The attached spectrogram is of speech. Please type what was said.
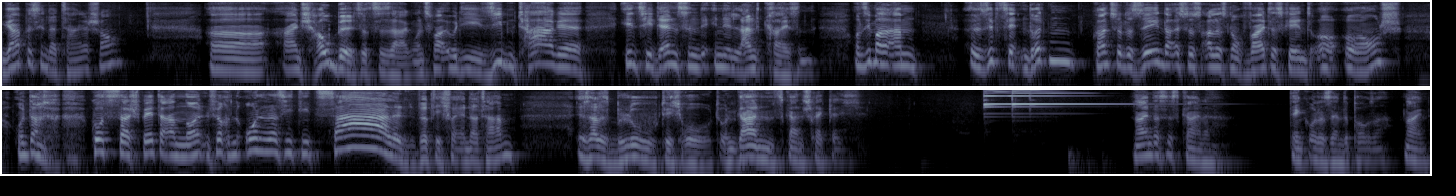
gab es in der Tagesschau äh, ein Schaubild sozusagen, und zwar über die sieben Tage Inzidenzen in den Landkreisen. Und sieh mal, am 17.03. kannst du das sehen, da ist das alles noch weitestgehend orange. Und dann kurz Zeit später, am 9.04., ohne dass sich die Zahlen wirklich verändert haben, ist alles blutig rot und ganz, ganz schrecklich. Nein, das ist keine Denk- oder Sendepause. Nein,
